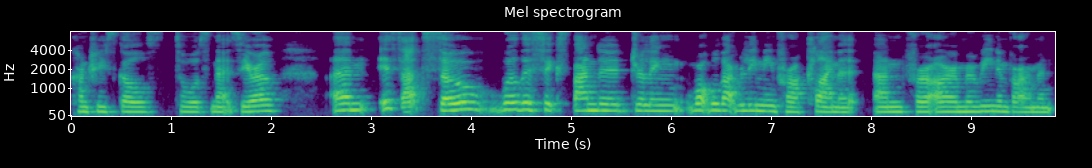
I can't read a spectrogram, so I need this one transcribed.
country's goals towards net zero. Um, is that so? Will this expanded drilling, what will that really mean for our climate and for our marine environment?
